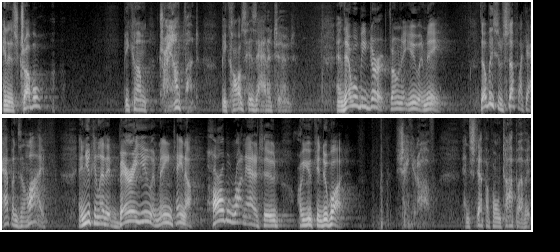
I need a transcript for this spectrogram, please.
And his trouble become triumphant because his attitude. And there will be dirt thrown at you and me. There'll be some stuff like it happens in life. And you can let it bury you and maintain a horrible, rotten attitude, or you can do what? Shake it off and step up on top of it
